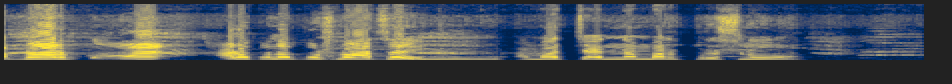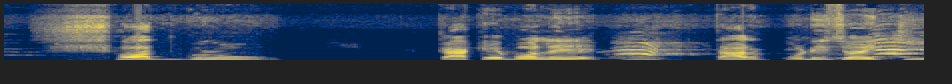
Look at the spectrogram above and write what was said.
আপনার আরও কোনো প্রশ্ন আছে? আমার চার নাম্বার প্রশ্ন সৎগুরু কাকে বলে তার পরিচয় কি?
